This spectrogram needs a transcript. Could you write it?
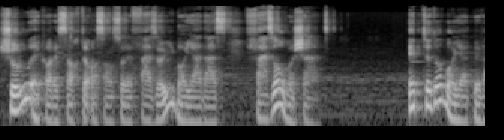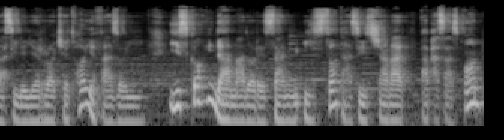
شروع کار ساخت آسانسور فضایی باید از فضا باشد. ابتدا باید به وسیله راکت های فضایی ایستگاهی در مدار زمین ایستا تأسیس شود و پس از آن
